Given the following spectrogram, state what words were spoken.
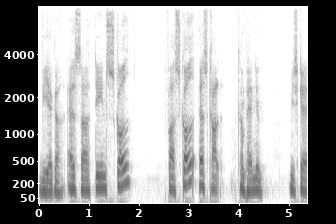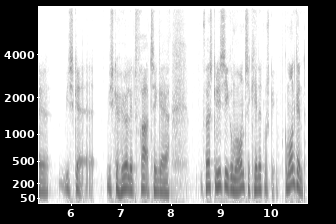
virker. Altså, det er en skod fra skod af skrald kampagnen. Vi skal, vi skal, vi skal høre lidt fra, tænker jeg. Først skal vi lige sige godmorgen til Kenneth måske. Godmorgen, Kenneth.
